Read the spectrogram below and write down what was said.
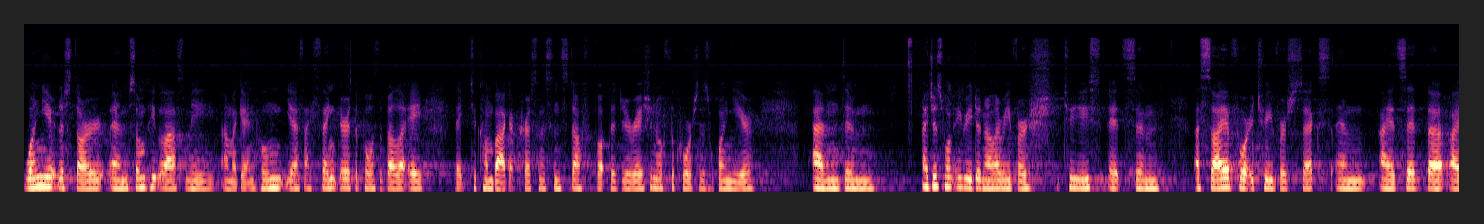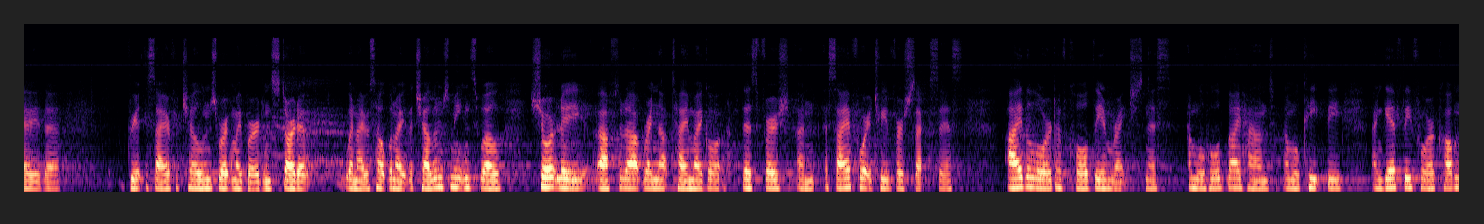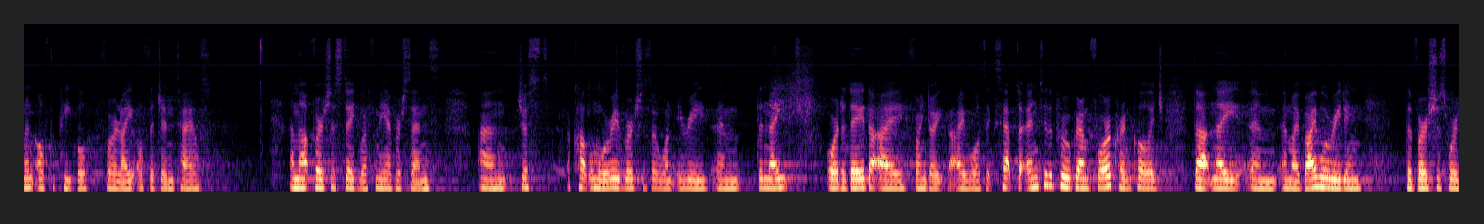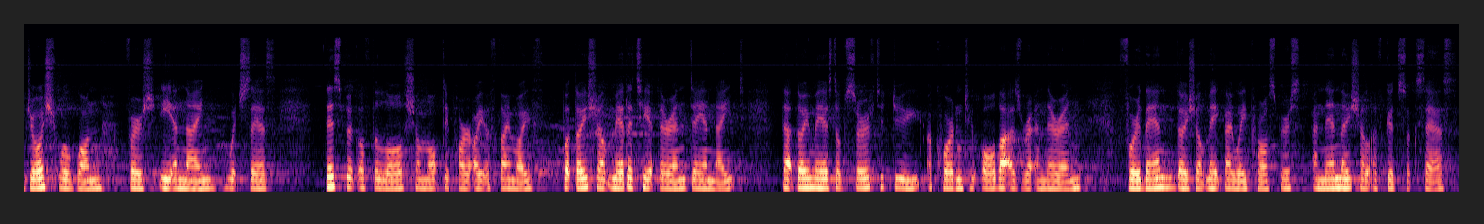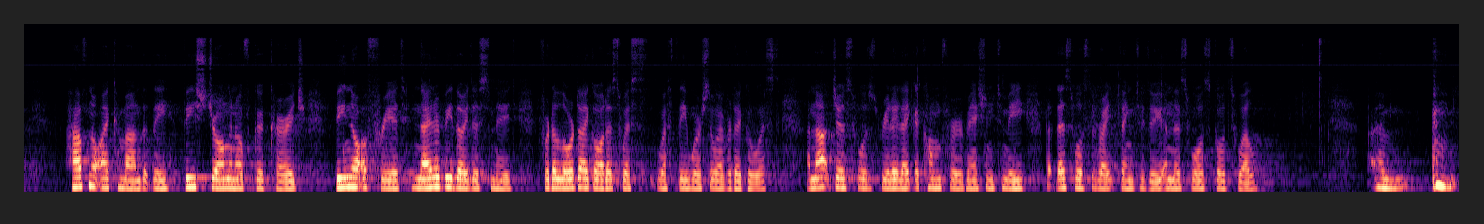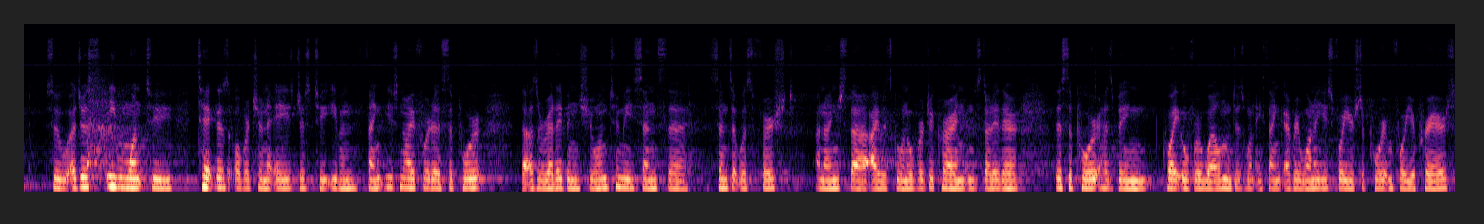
one year at the start. Um, some people ask me, "Am I getting home?" Yes, I think there is a possibility, like to come back at Christmas and stuff. But the duration of the course is one year, and um, I just want to read another verse to you. It's um, Isaiah 42, verse 6. Um, I had said that I the great desire for children's work, my burden started when I was helping out the children's meetings. Well, shortly after that, around that time, I got this verse, and Isaiah 42, verse 6 says, I, the Lord, have called thee in righteousness, and will hold thy hand, and will keep thee, and give thee for a covenant of the people, for a light of the Gentiles. And that verse has stayed with me ever since. And just a couple more verses I want to read. Um, the night or the day that I found out that I was accepted into the program for Crown College, that night um, in my Bible reading, the verses were Joshua 1, verse 8 and 9, which says, This book of the law shall not depart out of thy mouth, but thou shalt meditate therein day and night, that thou mayest observe to do according to all that is written therein. For then thou shalt make thy way prosperous, and then thou shalt have good success. Have not I commanded thee? Be strong and of good courage. Be not afraid, neither be thou dismayed, for the Lord thy God is with, with thee wheresoever thou goest. And that just was really like a confirmation to me that this was the right thing to do and this was God's will. Um, so I just even want to take this opportunity just to even thank you now for the support that has already been shown to me since, the, since it was first announced that I was going over to Crown and study there. The support has been quite overwhelming. Just want to thank every one of you for your support and for your prayers.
